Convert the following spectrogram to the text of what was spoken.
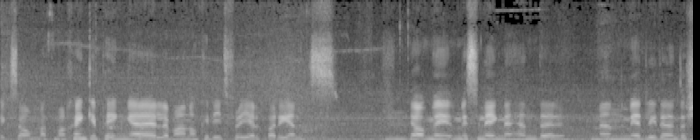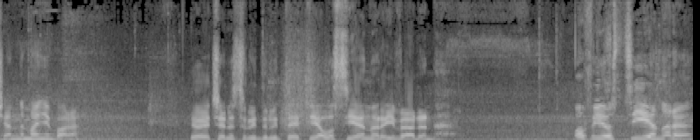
Liksom. Att man skänker pengar eller man åker dit för att hjälpa rent ja, med, med sina egna händer. Men medlidande, då känner man ju bara. Ja, jag känner solidaritet till alla zigenare i världen. Varför just zigenare?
